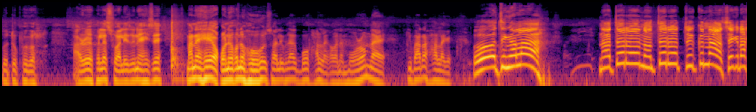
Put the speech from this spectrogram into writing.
গুটিটো ফৈ গ'ল। আৰু এফালে ছোৱালীজনী আহিছে। মানে সেই অকণি অকণি সৰু সৰু ছোৱালীবিলাক বৰ ভালো লাগে মানে মৰম লাগে কিবা এটা ভালো লাগে। অ' চিঙালা নাচৰ নাচৰ ঠিক না চেক এটা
